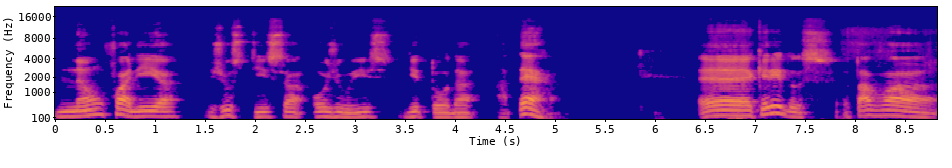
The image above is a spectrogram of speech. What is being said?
Não faria justiça o juiz de toda a terra. É, queridos, eu estava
